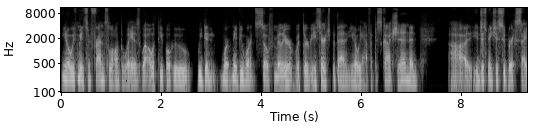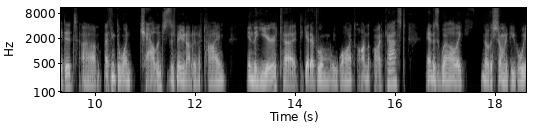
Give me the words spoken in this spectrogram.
you know, we've made some friends along the way as well with people who we didn't weren't, maybe weren't so familiar with their research, but then you know we have a discussion and uh, it just makes you super excited. Um, I think the one challenge is there's maybe not enough time in the year to to get everyone we want on the podcast, and as well, like you know, there's so many people we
